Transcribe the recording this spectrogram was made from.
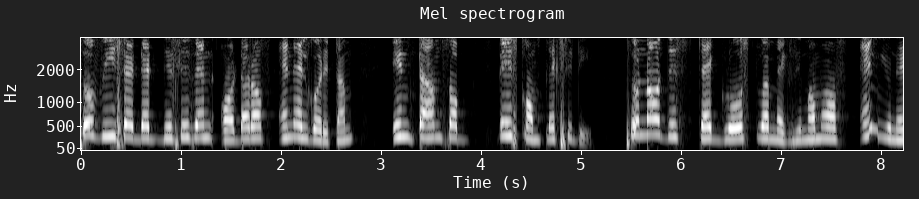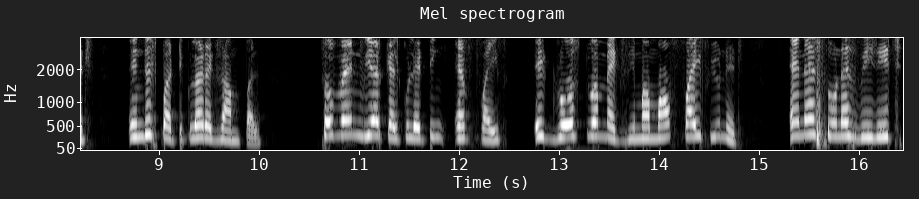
So we said that this is an order of n algorithm in terms of space complexity. So now this stack grows to a maximum of n units in this particular example. So when we are calculating f5, it grows to a maximum of 5 units and as soon as we reach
